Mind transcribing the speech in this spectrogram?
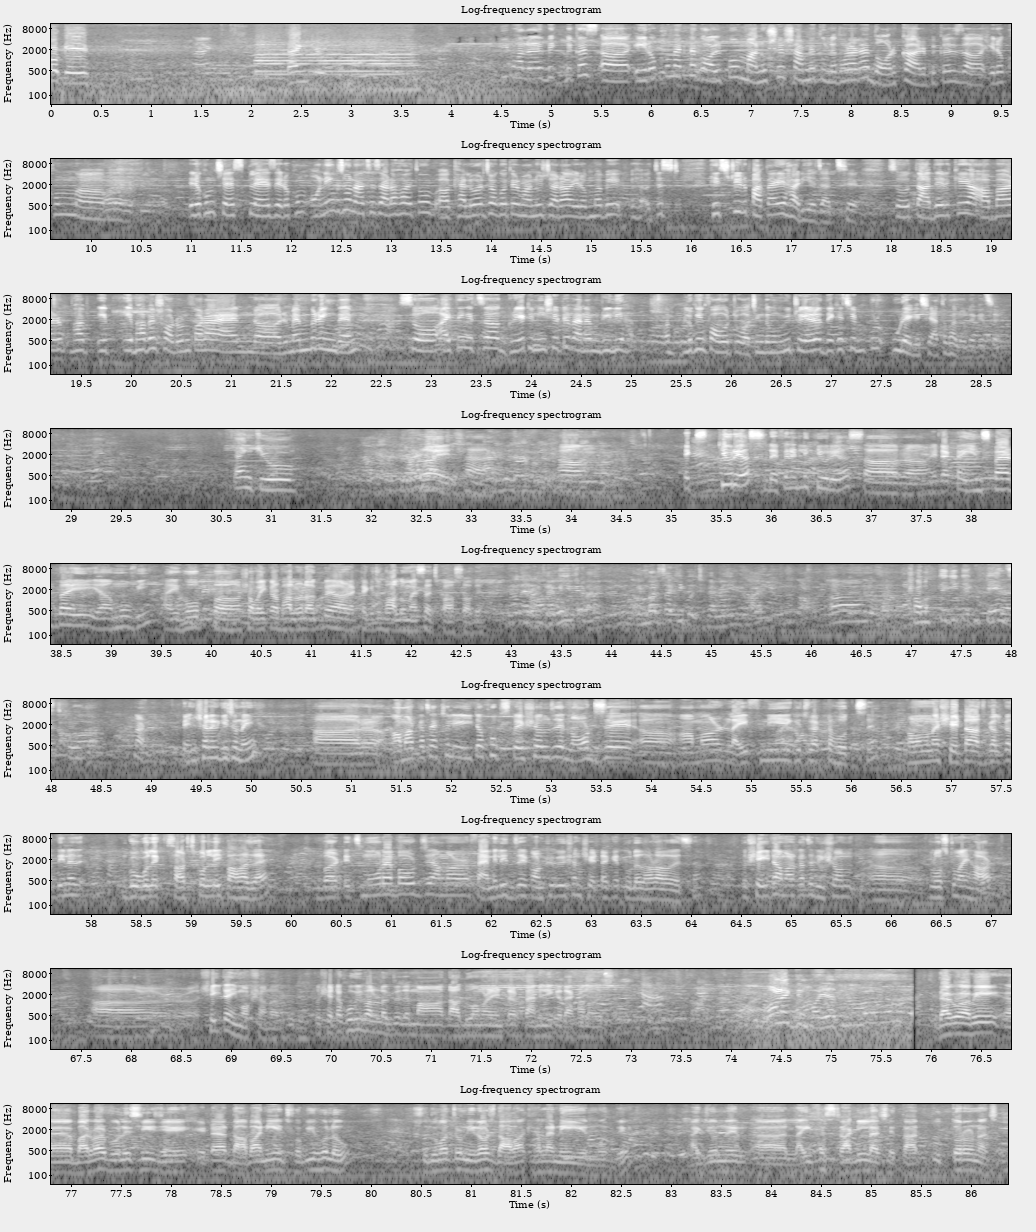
Okay thank you ভালো because এরকম একটা গল্প মানুষের সামনে তুলে ধরাটা দরকার বিকজ এরকম এরকম চেস প্লেয়ার্স এরকম অনেকজন আছে যারা হয়তো খেলোয়াড় জগতের মানুষ যারা এরকমভাবে জাস্ট হিস্ট্রির পাতায় হারিয়ে যাচ্ছে। সো তাদেরকে আবার এভাবে স্মরণ করা and remembering them so I think it's a great initiative and I am really looking forward to watching the movie trailer দেখেছি আমি পুরো উড়ে গেছি, এত ভালো লেগেছে। থ্যাংক ইউ রাইট হ্যাঁ। এক্স কিউরিয়াস ডেফিনেটলি কিউরিয়াস আর uh, এটা একটা inspired by movie I hope সবাইকার ভালো লাগবে আর একটা কিছু ভালো মেসেজ পাস হবে। Um, না টেনশনের কিছু নেই। আর আমার কাছে অ্যাকচুয়ালি এইটা খুব স্পেশাল যে নট যে আমার লাইফ নিয়ে কিছু একটা হচ্ছে। আমার মনে হয় সেটা আজকালকার দিনে গুগলে সার্চ করলেই পাওয়া যায়। বাট ইটস মোর অ্যাবাউট যে আমার ফ্যামিলির যে কন্ট্রিবিউশন সেটাকে তুলে ধরা হয়েছে। তো সেইটা আমার কাছে ভীষণ ক্লোজ টু মাই হার্ট আর সেইটা ইমোশনাল তো সেটা খুবই ভালো লাগছে যে মা দাদু আমার এন্টার ফ্যামিলিকে দেখানো হয়েছে। অনেকদিন দেখো আমি বারবার বলেছি যে এটা দাবা নিয়ে ছবি হলেও শুধুমাত্র নিরজ দাবা খেলা নেই এর মধ্যে। একজনের লাইফে স্ট্রাগল আছে তার উত্তরণ আছে।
